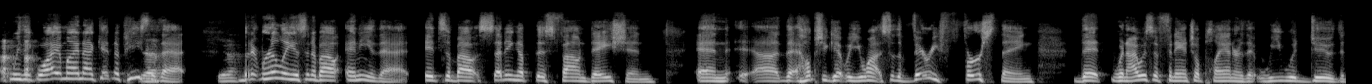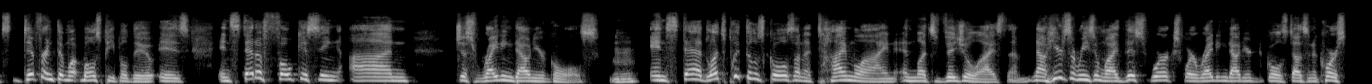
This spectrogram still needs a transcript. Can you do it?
and we think why am i not getting a piece yeah. of that yeah. But it really isn't about any of that. It's about setting up this foundation and uh, that helps you get what you want. So the very first thing that when I was a financial planner that we would do that's different than what most people do is instead of focusing on just writing down your goals. Mm-hmm. Instead, let's put those goals on a timeline and let's visualize them. Now, here's the reason why this works where writing down your goals doesn't. Of course,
